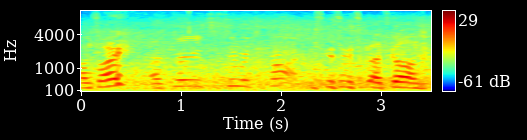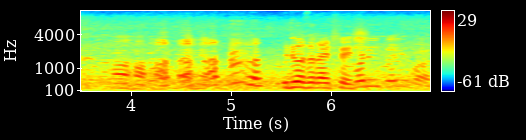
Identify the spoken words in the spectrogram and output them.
I'm sorry? I'm curious to see what you caught. It's, it's, it's gone. it was a red fish. What do you think about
